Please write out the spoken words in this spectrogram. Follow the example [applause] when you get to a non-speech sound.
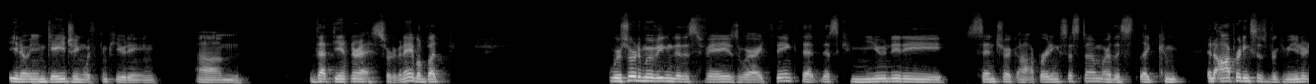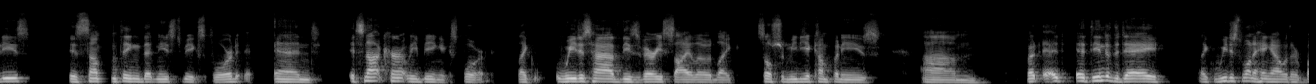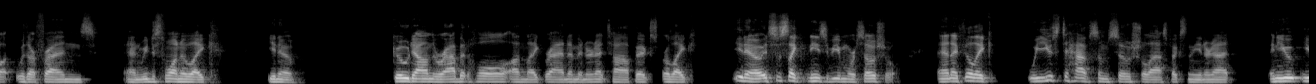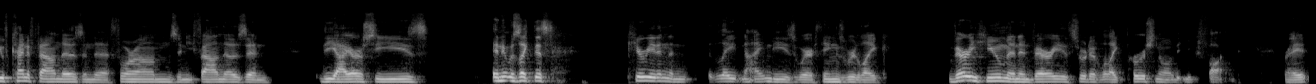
you know engaging with computing um, that the internet has sort of enabled but we're sort of moving into this phase where i think that this community centric operating system or this like com- an operating system for communities is something that needs to be explored and it's not currently being explored. Like we just have these very siloed like social media companies um, but at, at the end of the day like we just want to hang out with our with our friends and we just want to like you know go down the rabbit hole on like random internet topics or like you know it's just like needs to be more social. And i feel like we used to have some social aspects in the internet and you you've kind of found those in the forums and you found those in the ircs and it was like this period in the late 90s where things were like very human and very sort of like personal that you could find right?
